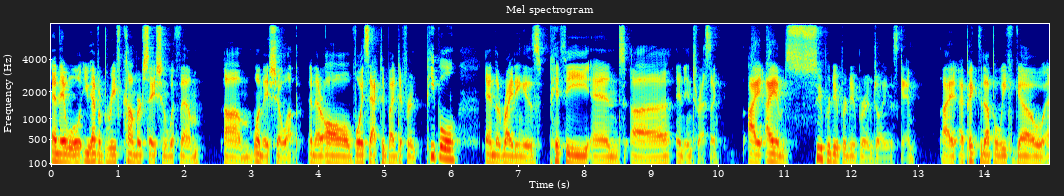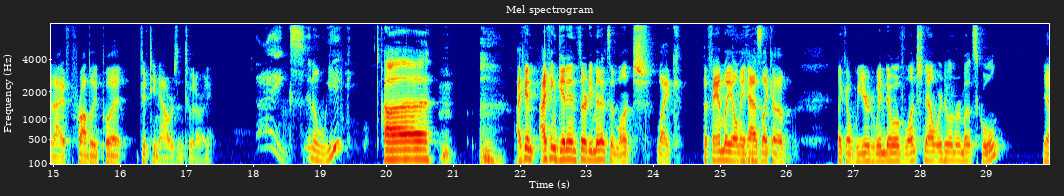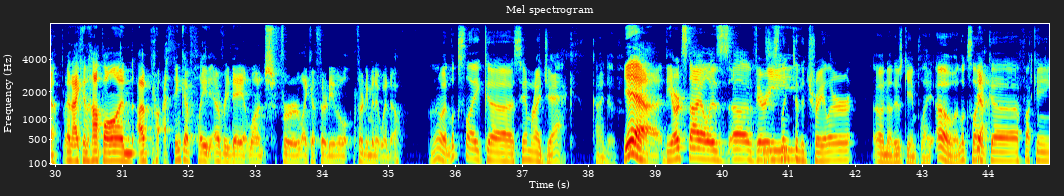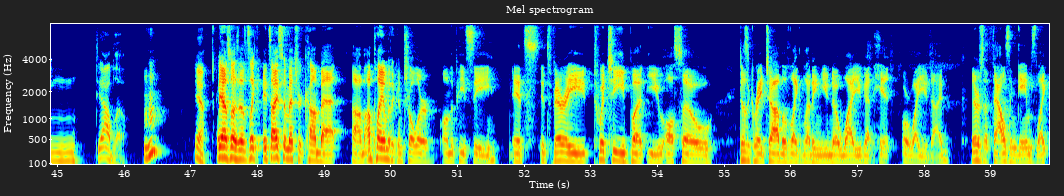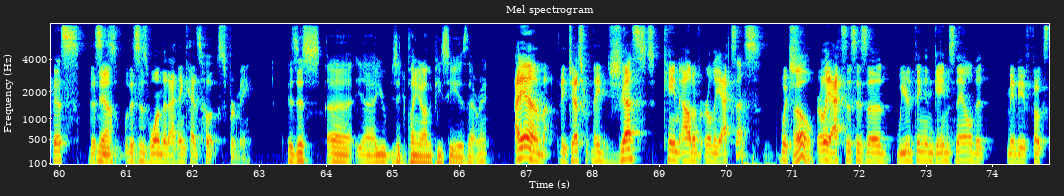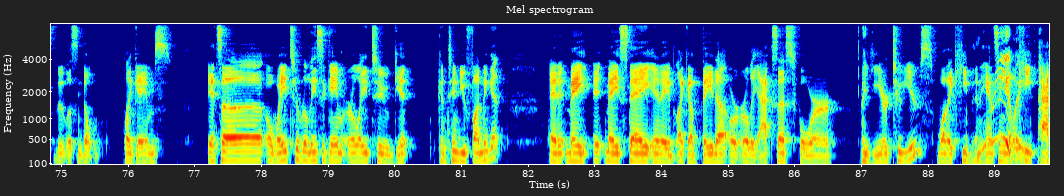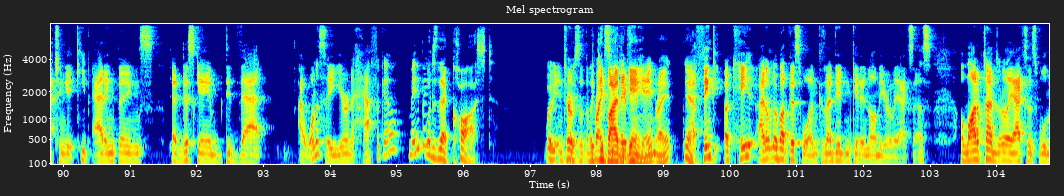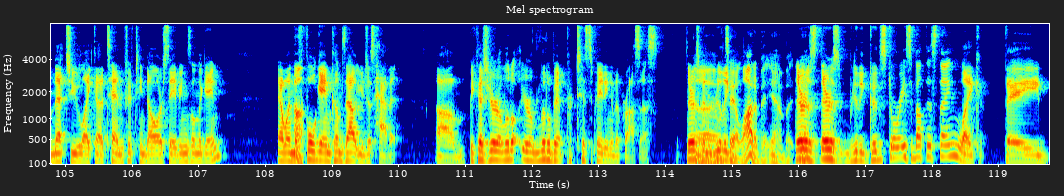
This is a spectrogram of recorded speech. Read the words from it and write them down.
and they will. You have a brief conversation with them um, when they show up, and they're all voice acted by different people, and the writing is pithy and uh, and interesting. I, I am super duper duper enjoying this game. I, I picked it up a week ago, and I've probably put 15 hours into it already. Yikes! In a week? Uh, I can I can get in 30 minutes at lunch. Like the family only has like a like a weird window of lunch now. We're doing remote school, Yeah. and I can hop on. I I think I've played every day at lunch for like a 30 little 30 minute window. Oh, it looks like uh, Samurai Jack, kind of. Yeah, the art style is uh very Is linked to the trailer? Oh no, there's gameplay. Oh, it looks like uh, fucking Diablo. Mm-hmm. Yeah. Yeah, that's what It's like it's isometric combat. Um, I'm playing with a controller on the PC. It's it's very twitchy, but you also does a great job of like letting you know why you got hit or why you died. There's a thousand games like this. This Yeah. is this is one that I think has hooks for me. Is this? Uh, yeah, you said you're playing it on the PC. Is that right? I am. They just they just came out of early access, which Oh. early access is a weird thing in games now that maybe if folks that listen don't play games. It's a a way to release a game early to get continue funding it, and it may it may stay in a like a beta or early access for a year, two years while they keep enhancing Really? it, keep patching it, keep adding things. And this game did that. I want to say a year and a half ago, maybe. What does that cost? In terms of the like price you buy pay the for game, right? Yeah, I think a ca- I don't know about this one because I didn't get in on the early access. A lot of times, early access will net you like a 10 $15 savings on the game, and when the Huh. full game comes out, you just have it um, because you're a little you're a little bit participating in the process. There's Uh, been really say a lot of it, yeah, but there's there's really good stories about this thing. Like they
